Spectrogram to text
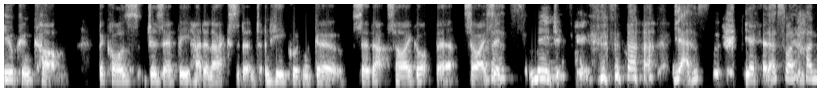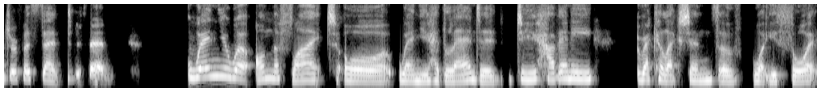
you can come because Giuseppe had an accident and he couldn't go. So that's how I got there. So I said immediately. yes. Yes. Yes, 100%. When you were on the flight or when you had landed, do you have any recollections of what you thought,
